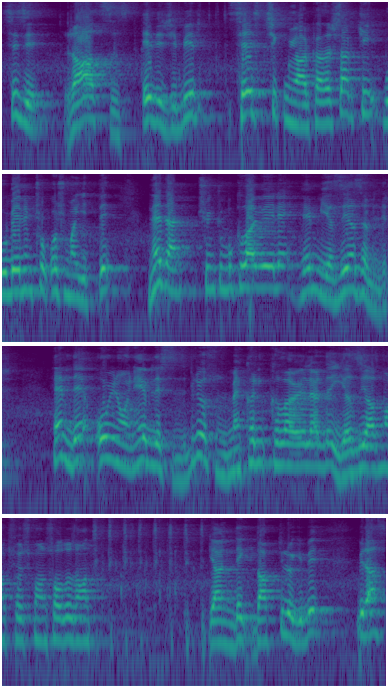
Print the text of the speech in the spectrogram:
sizi rahatsız edici bir ses çıkmıyor arkadaşlar ki bu benim çok hoşuma gitti. Neden? Çünkü bu klavyeyle hem yazı yazabilir hem de oyun oynayabilirsiniz. Biliyorsunuz mekanik klavyelerde yazı yazmak söz konusu olduğu zaman tık tık tık tık tık tık tık yani de- daktilo gibi biraz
